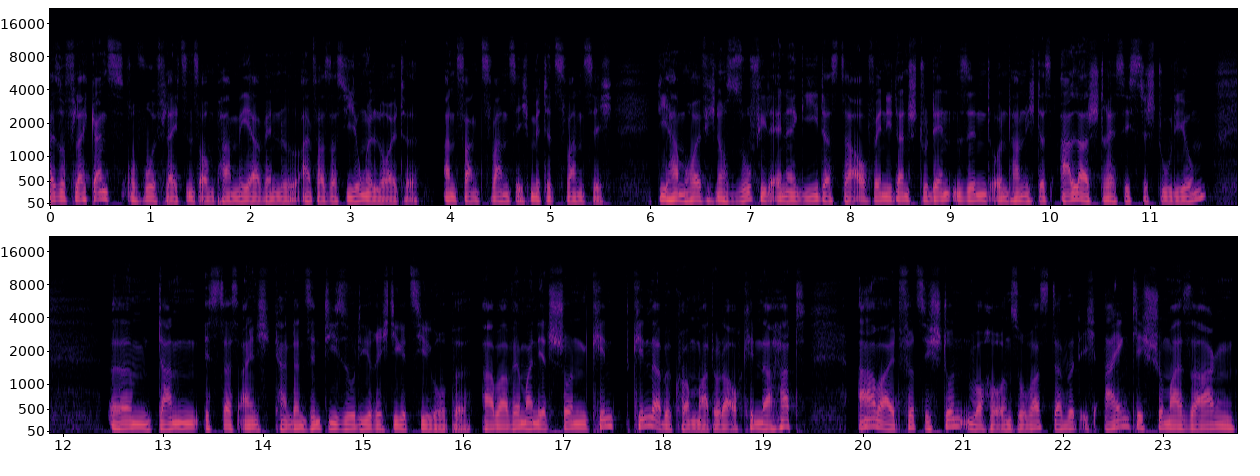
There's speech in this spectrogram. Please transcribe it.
Also vielleicht ganz, obwohl vielleicht sind es auch ein paar mehr, wenn du einfach sagst, junge Leute, Anfang 20, Mitte 20, die haben häufig noch so viel Energie, dass da auch, wenn die dann Studenten sind und haben nicht das allerstressigste Studium, ähm, dann ist das eigentlich kein, dann sind die so die richtige Zielgruppe. Aber wenn man jetzt schon kind, Kinder bekommen hat oder auch Kinder hat, Arbeit, 40-Stunden-Woche und sowas, da würde ich eigentlich schon mal sagen,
